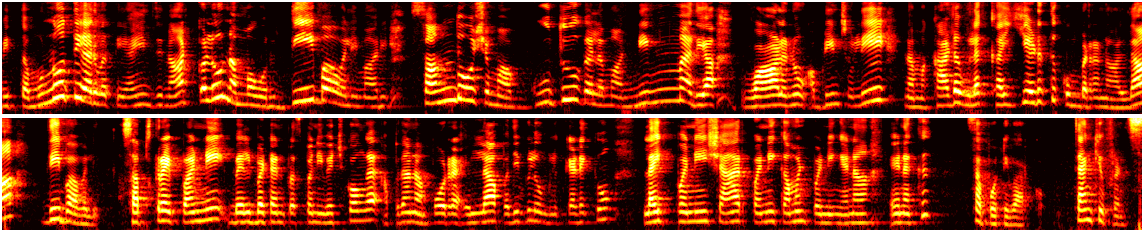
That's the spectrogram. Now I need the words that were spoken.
மித்த முந்நூற்றி அறுபத்தி ஐந்து நாட்களும் நம்ம ஒரு தீபாவளி மாதிரி சந்தோஷமாக குதூகலமாக நிம்மதியாக வாழணும் அப்படின்னு சொல்லி நம்ம கடவுளை கையெடுத்து கும்பிட்ற நாள் தான் தீபாவளி. சப்ஸ்கிரைப் பண்ணி பெல் பட்டன் ப்ரெஸ் பண்ணி வச்சுக்கோங்க. அப்போ தான் நான் போடுற எல்லா பதிவுகளும் உங்களுக்கு கிடைக்கும். லைக் பண்ணி ஷேர் பண்ணி கமெண்ட் பண்ணிங்கன்னா எனக்கு சப்போர்ட்டிவாக இருக்கும். தேங்க்யூ ஃப்ரெண்ட்ஸ்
